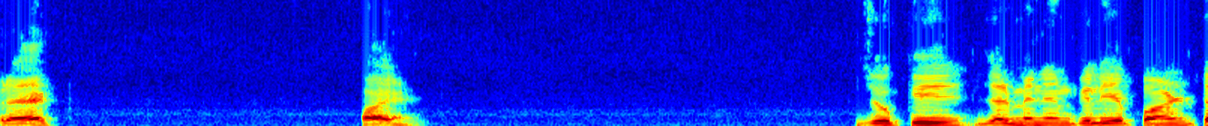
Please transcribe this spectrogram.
ब्रेक पॉइंट जो कि जर्मेनियम के लिए पॉइंट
